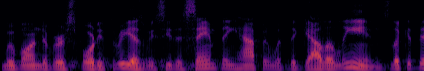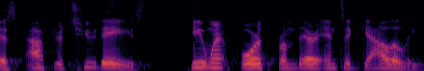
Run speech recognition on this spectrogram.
Move on to verse 43 as we see the same thing happen with the Galileans. Look at this. After two days, he went forth from there into Galilee.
